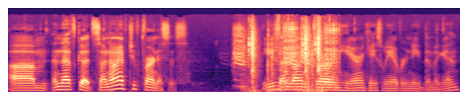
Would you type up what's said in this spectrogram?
Um, and that's good. So now I have two furnaces. These I'm going to throw in here in case we ever need them again.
